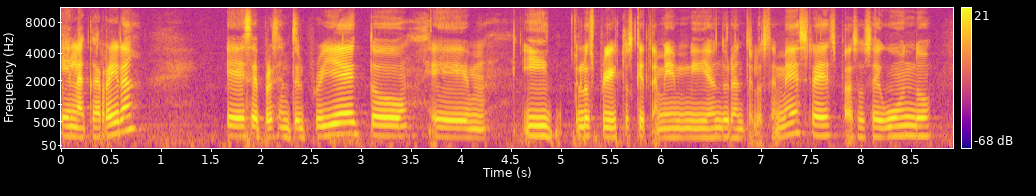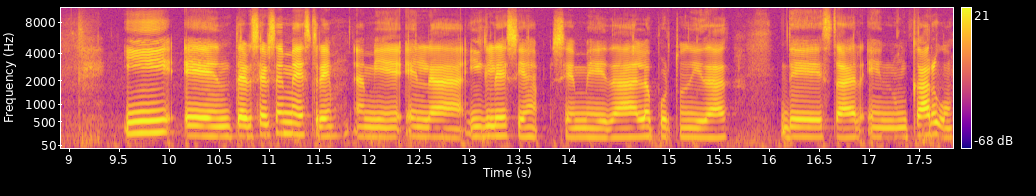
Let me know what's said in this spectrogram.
en la carrera, eh, se presentó el proyecto eh, y los proyectos que también me dieron durante los semestres, paso segundo. Y en tercer semestre, a mí en la iglesia se me da la oportunidad de estar en un cargo.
